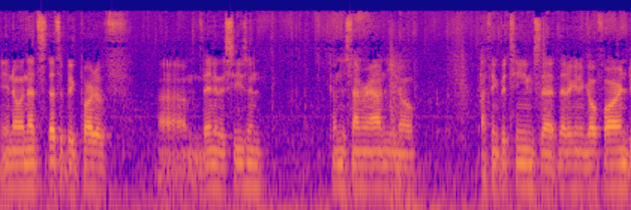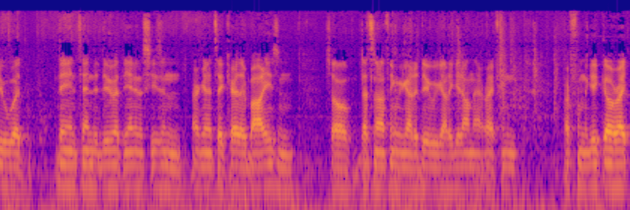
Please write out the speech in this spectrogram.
you know, and that's that's a big part of um, the end of the season. Come this time around, you know, I think the teams that, that are going to go far and do what they intend to do at the end of the season are going to take care of their bodies, and so that's another thing we got to do. We got to get on that right from right from the get go, right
